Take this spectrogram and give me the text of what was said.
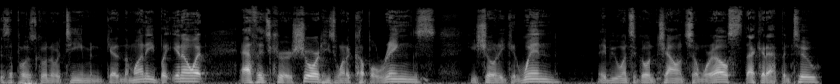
as opposed to going to a team and getting the money. But you know what? Athlete's career is short. He's won a couple rings. He's shown he can win. Maybe he wants to go and challenge somewhere else. That could happen too.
